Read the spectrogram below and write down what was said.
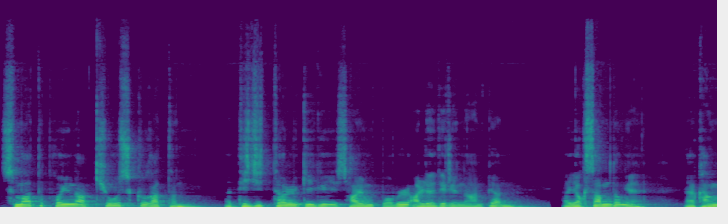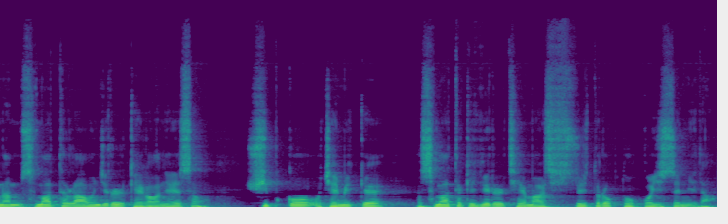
스마트폰이나 키오스크 같은 디지털 기기 사용법을 알려드리는 한편 역삼동에 강남 스마트 라운지를 개관해서 쉽고 재밌게 스마트 기기를 체험하실 수 있도록 돕고 있습니다.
